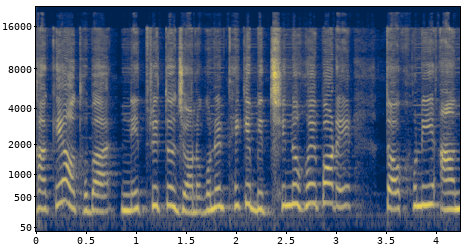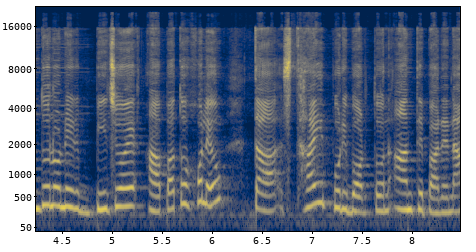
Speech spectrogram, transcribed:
থাকে অথবা নেতৃত্ব জনগণের থেকে বিচ্ছিন্ন হয়ে পড়ে, তখনই আন্দোলনের বিজয় আপাত হলেও তা স্থায়ী পরিবর্তন আনতে পারে না।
